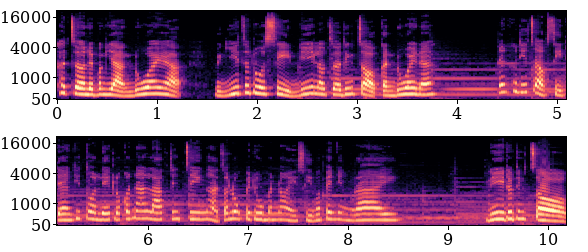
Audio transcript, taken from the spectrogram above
ข้าเจออะไรบางอย่างด้วยอะ่ะเวงยี่จะดูสินี่เราเจอจิ้งจอกกันด้วยนะนั่นคือที่จอกสีแดงที่ตัวเล็กแล้วก็น่ารักจริงๆอะเจ้าลงไปดูมันหน่อยสิว่าเป็นอย่างไร นี่เจ้าจิ้งจอก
